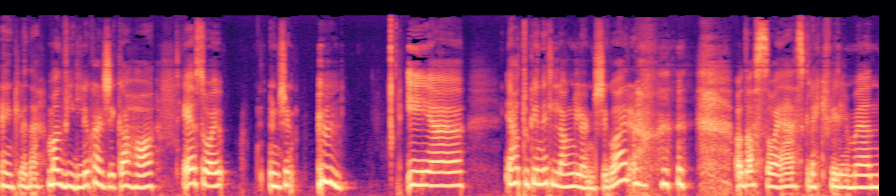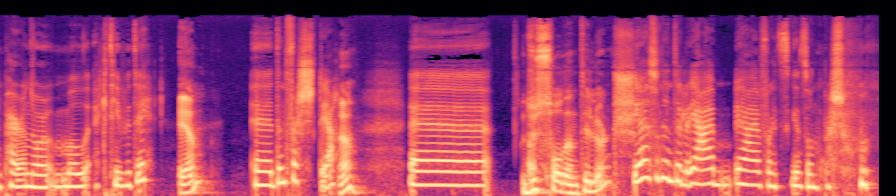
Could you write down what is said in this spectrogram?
egentlig det. Man vil jo kanskje ikke ha Jeg så jo Unnskyld. I eh, Jeg tok en litt lang lunsj i går, og da så jeg skrekkfilmen Paranormal Activity. Én. Eh, Den første, ja. Ja. Eh, Du så den til lunsj? jeg, så den til, jeg, jeg er faktisk en sånn person.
